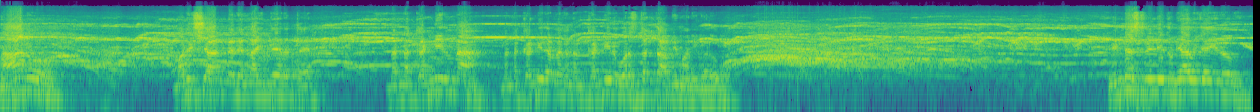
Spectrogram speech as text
ನಾನು ಮನುಷ್ಯ ಅಂದಮೇಲೆ ಎಲ್ಲ ಇದ್ದೇ ಇರುತ್ತೆ. ನನ್ನ ಕಣ್ಣೀರನ್ನ, ನನ್ನ ಕಣ್ಣೀರಲ್ಲಾಗ ನನ್ನ ಕಣ್ಣೀರು ಒರೆಸಿದಂಥ ಅಭಿಮಾನಿಗಳು. ಇಂಡಸ್ಟ್ರಿಯಲ್ಲಿ ದುನಿಯಾ ವಿಜಯ್ ಇದು.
